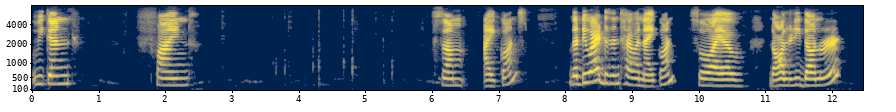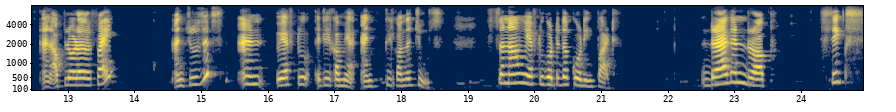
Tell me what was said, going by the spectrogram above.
we can find some icons. The divide doesn't have an icon so I have already downloaded and uploaded a file and choose this and we have to it will come here and click on the choose. So now we have to go to the coding part. Drag and drop six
